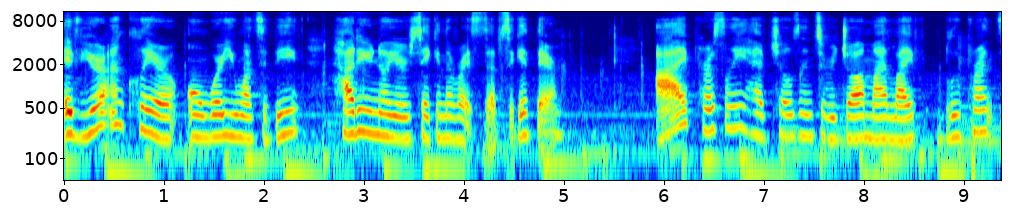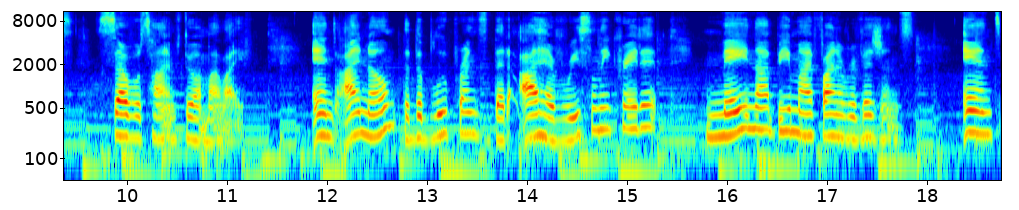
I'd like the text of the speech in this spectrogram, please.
If you're unclear on where you want to be, how do you know you're taking the right steps to get there? I personally have chosen to redraw my life blueprints several times throughout my life. And I know that the blueprints that I have recently created may not be my final revisions. And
